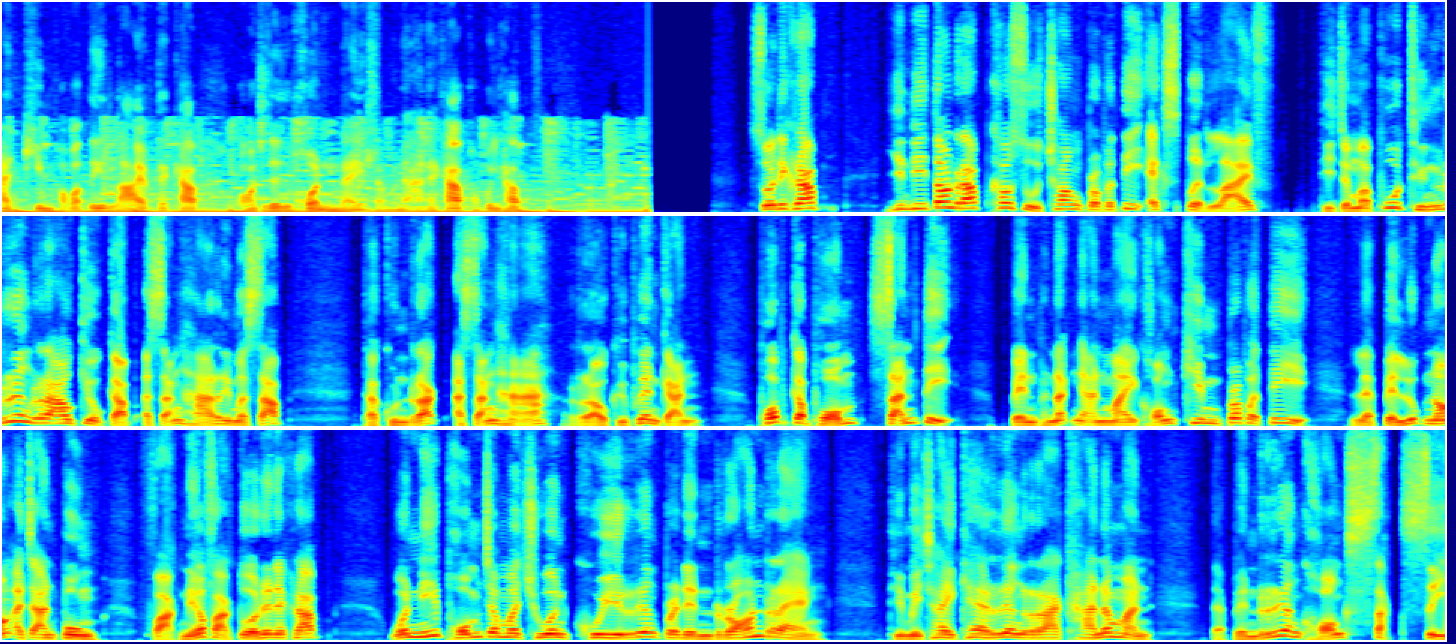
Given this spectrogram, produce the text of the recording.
a d kim property live นะครับหวังว่าจะเจอทุกคนในสัมมนานะครับขอบคุณครับ สวัสดีครับ ยินดีต้อนรับเข้าสู่ช่อง Property Expert Live ที่จะมาพูดถึงเรื่องราวเกี่ยวกับอสังหาริมทรัพย์ ถ้าคุณรักอสังหาเราคือเพื่อนกัน พบกับผมสันติ เป็นพนักงานใหม่ของ Kim Property และเป็นลูกน้องอาจารย์ปุง ฝากเนื้อฝากตัวด้วยนะครับ วันนี้ผมจะมาชวนคุยเรื่องประเด็นร้อนแรง ที่ไม่ใช่แค่เรื่องราคาน้ำมัน แต่เป็นเรื่องของศักดิ์ศรี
